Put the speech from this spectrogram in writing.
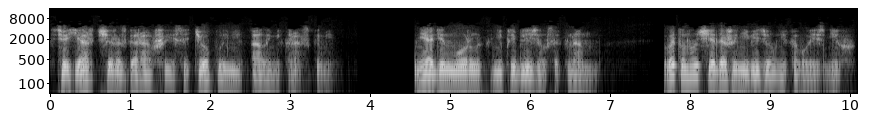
все ярче разгоравшиеся теплыми алыми красками. Ни один морлок не приблизился к нам. В эту ночь я даже не видел никого из них.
